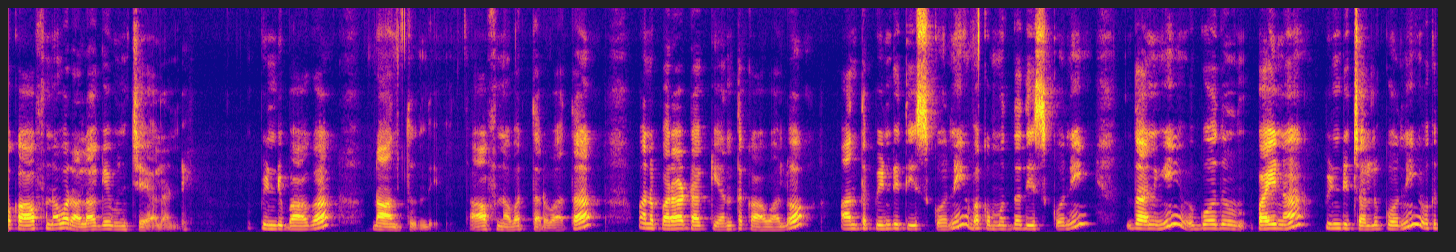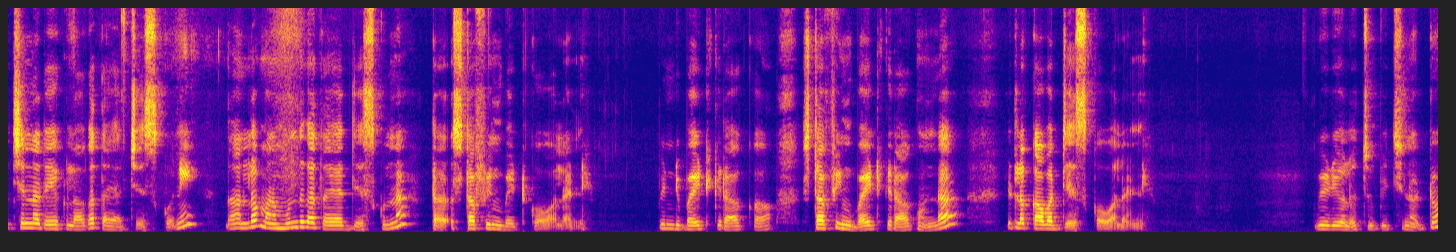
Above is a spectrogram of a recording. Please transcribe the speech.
ఒక హాఫ్ అన్ అవర్ అలాగే ఉంచేయాలండి. పిండి బాగా నానుతుంది. హాఫ్ అన్ అవర్ తర్వాత మన పరాటాకి ఎంత కావాలో అంత పిండి తీసుకొని ఒక ముద్ద తీసుకొని దానికి గోధుమ పైన పిండి చల్లుకొని ఒక చిన్న రేకులాగా తయారు చేసుకొని దానిలో మనం ముందుగా తయారు చేసుకున్న స్టఫింగ్ పెట్టుకోవాలండి. పిండి బయటికి రాక స్టఫింగ్ బయటికి రాకుండా ఇట్లా కవర్ చేసుకోవాలండి. వీడియోలో చూపించినట్టు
